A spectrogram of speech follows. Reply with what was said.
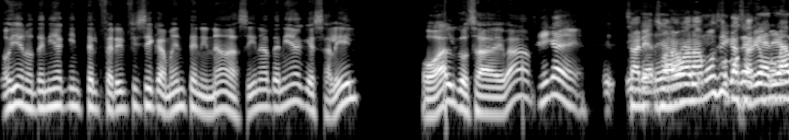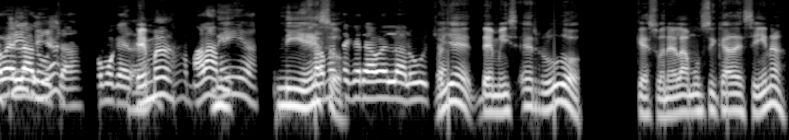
oye, no tenía que interferir físicamente ni nada. Cena tenía que salir o algo, ¿sabes? Va. Sí, que Y- y Sali- quería sonaba la música, como que un quería ver la lucha. Como que. Es más, ah, mala ni- mía. ni eso. Solamente quería ver la lucha. Oye, de Miz es rudo. Que suene la música de Cena.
